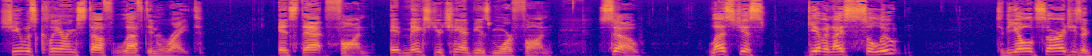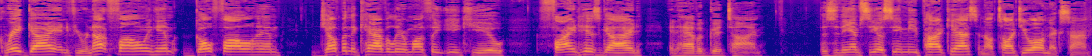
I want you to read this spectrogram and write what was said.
She was clearing stuff left and right. It's that fun. It makes your champions more fun. So let's just give a nice salute to the old Sarge. He's a great guy. And if you're not following him, go follow him. Jump in the Cavalier Monthly EQ, find his guide, and have a good time. This is the MCOC Me podcast, and I'll talk to you all next time.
